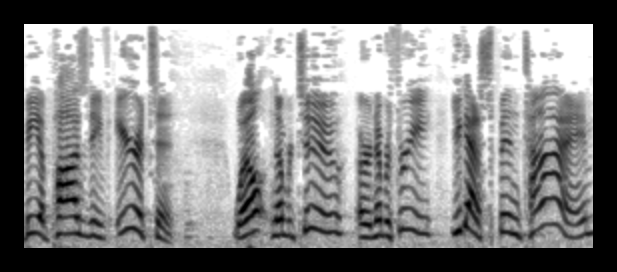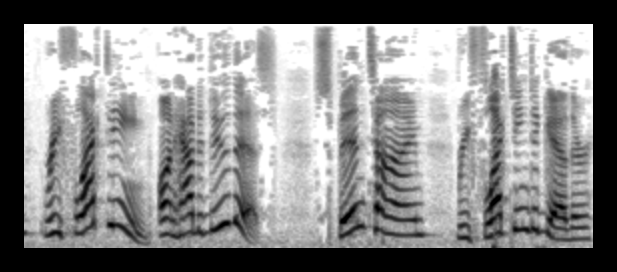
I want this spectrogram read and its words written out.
be a positive irritant? Well, number two, or number three, you got to spend time reflecting on how to do this. Spend time reflecting together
